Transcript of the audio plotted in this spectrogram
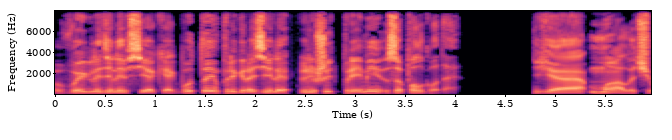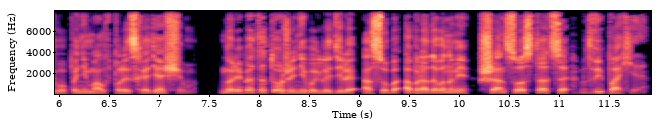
Выглядели все, как будто им пригрозили лишить премии за полгода. Я мало чего понимал в происходящем, Но ребята тоже не выглядели особо обрадованными шансу остаться в Двипахе.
